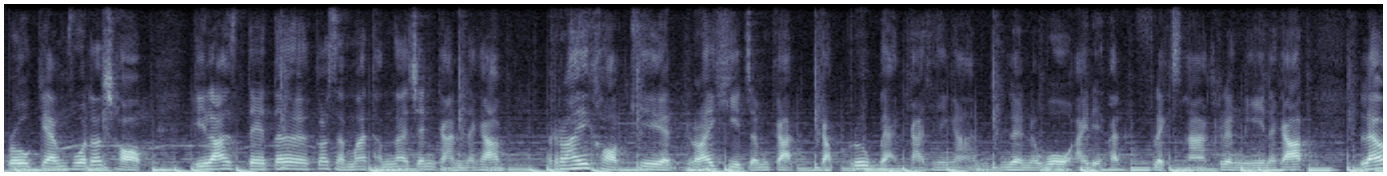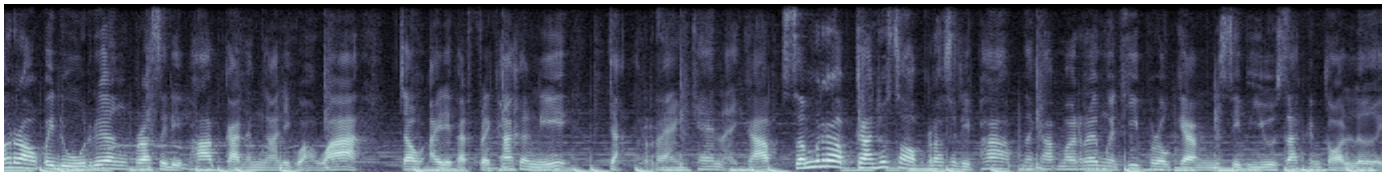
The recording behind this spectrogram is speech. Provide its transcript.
โปรแกรม Photoshop Illustrator ก็สามารถทำได้เช่นกันนะครับ ไร้ขอบเขต ไร้ขีดจำกัดกับรูปแบบการใช้งาน Lenovo IdeaPad Flex 5 เครื่องนี้นะครับ แล้วเราไปดูเรื่องประสิทธิภาพการทำงานดีกว่าว่า เจ้า iPad Flex 5 เครื่องนี้จะแรงแค่ไหนครับสำหรับการทดสอบประสิทธิภาพนะครับ มาเริ่มกันที่โปรแกรม CPU Z กันก่อนเลย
